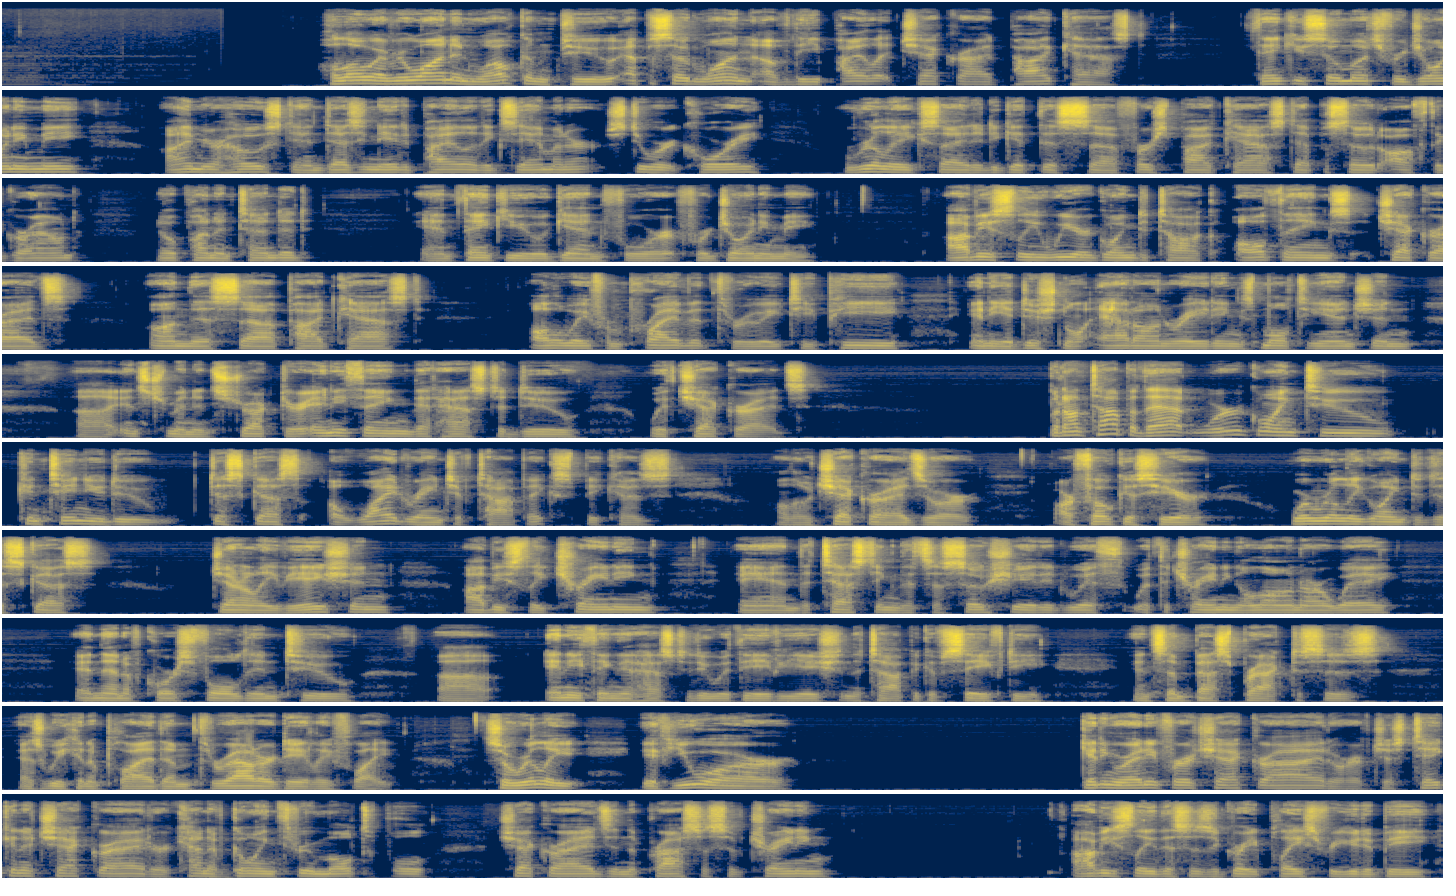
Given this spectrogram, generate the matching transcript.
Hello, everyone, and welcome to episode one of the Pilot Check Ride podcast. Thank you so much for joining me. I'm your host and designated pilot examiner, Stuart Corey. Really excited to get this uh, first podcast episode off the ground, no pun intended. And thank you again for, for joining me. Obviously, we are going to talk all things check rides on this uh, podcast, all the way from private through ATP, any additional add on ratings, multi engine, uh, instrument instructor, anything that has to do with check rides. But on top of that, we're going to continue to discuss a wide range of topics because although check rides are our focus here, we're really going to discuss general aviation, obviously training and the testing that's associated with with the training along our way, and then of course fold into uh, anything that has to do with the aviation, the topic of safety, and some best practices as we can apply them throughout our daily flight. So really, if you are getting ready for a check ride, or have just taken a check ride, or kind of going through multiple check rides in the process of training, obviously this is a great place for you to be.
